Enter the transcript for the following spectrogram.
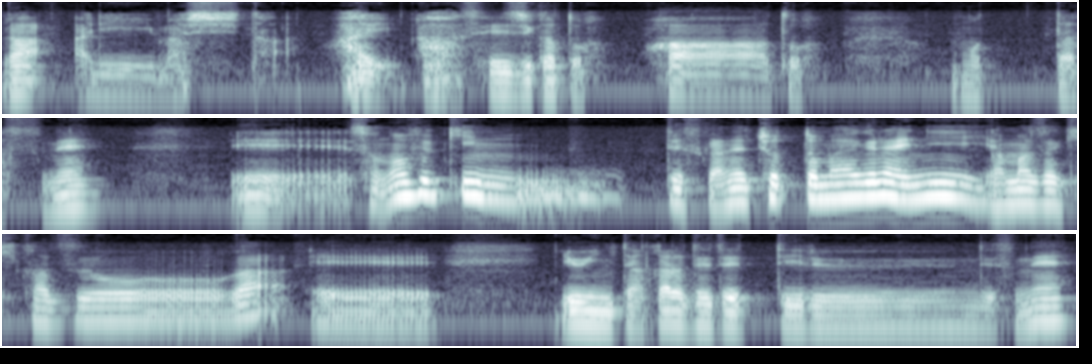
がありました。はい。ああ、政治家と、はーと思ったっすね。えー、その付近ですかね、ちょっと前ぐらいに山崎和夫が、えー、U インターから出てっているんですね。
